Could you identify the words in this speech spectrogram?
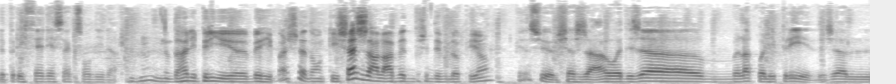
ال prix الثانية 500 دينار. نبدا les prix باهي برشا donc يشجع العباد باش ديفلوبي bien sûr شجع هو déjà من الاقوى les prix déjà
